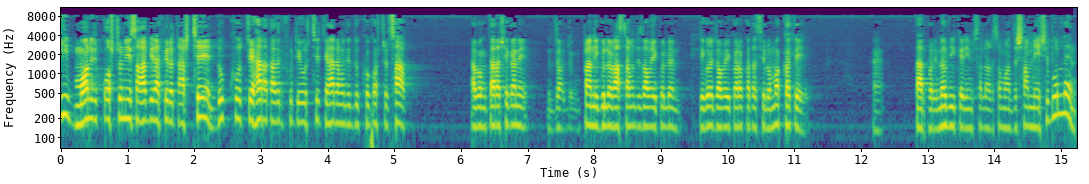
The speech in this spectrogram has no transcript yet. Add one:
কি মনের কষ্ট নিয়ে সাহাবিরা ফেরত আসছে দুঃখ চেহারা তাদের ফুটে উঠছে চেহারার মধ্যে দুঃখ কষ্টের ছাপ। এবং তারা সেখানে প্রাণীগুলো রাস্তার মধ্যে জবাই করলেন যেগুলো জবাই করার কথা ছিল মক্কাতে। হ্যাঁ, তারপরে নবী করিম সাল্লাহ সামনে এসে বললেন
